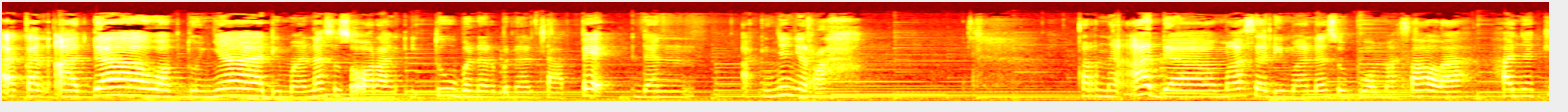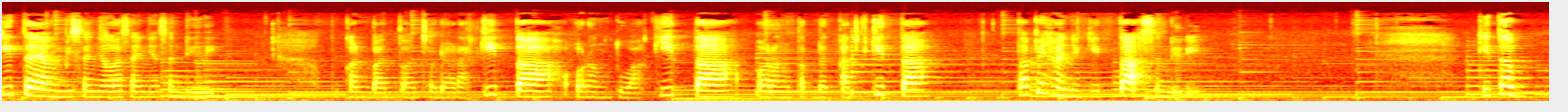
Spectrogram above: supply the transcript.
Akan ada waktunya di mana seseorang itu benar-benar capek dan akhirnya nyerah. Karena ada masa di mana sebuah masalah hanya kita yang bisa nyelesainya sendiri. Bukan bantuan saudara kita, orang tua kita, orang terdekat kita, tapi hanya kita sendiri. Kita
